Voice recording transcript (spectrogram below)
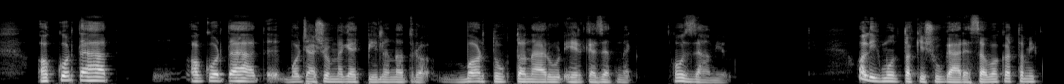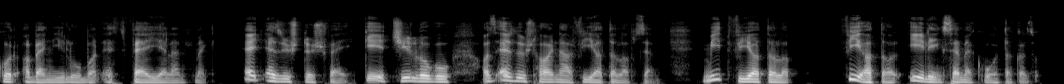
– Akkor tehát akkor tehát, bocsásson meg egy pillanatra, Bartók tanár úr érkezett meg. Hozzám jön. Alig mondta ki sugáre szavakat, amikor a benyílóban egy fej jelent meg. Egy ezüstös fej, két csillogó, az ezüst hajnál fiatalabb szem. Mit fiatalabb? Fiatal, élénk szemek voltak azok.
